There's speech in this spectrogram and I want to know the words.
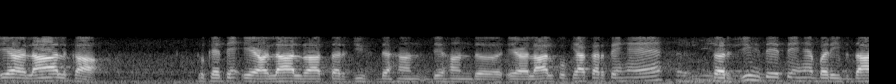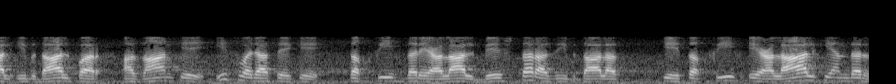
اعلال کا۔ تو کہتے ہیں اعلال را ترجیح دہند۔ اعلال کو کیا کرتے ہیں؟ ترجیح۔ دیتے ہیں بر ابدال ابدال پر۔ اذان کے اس وجہ سے کہ تخفیف در اعلال بیشتر از ابدال کہ تخفیف اعلال کے اندر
